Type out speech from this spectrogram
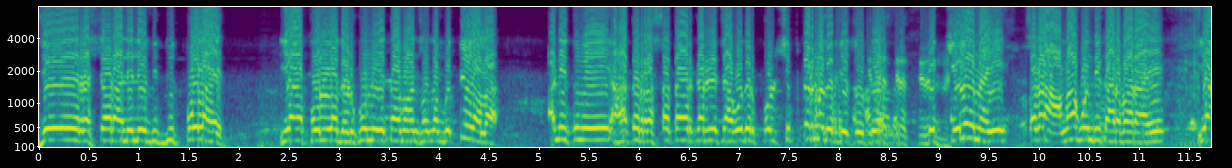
जे रस्त्यावर आलेले विद्युत पोल आहेत या पोलला धडकून एका माणसाचा मृत्यू झाला. आणि तुम्ही हा तर रस्ता तयार करण्याच्या अगोदर पोल शिफ्ट करणं गरजेचं होतं. ते केलं नाही. सगळा अनागोंदी कारभार आहे. या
